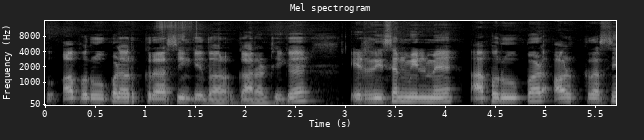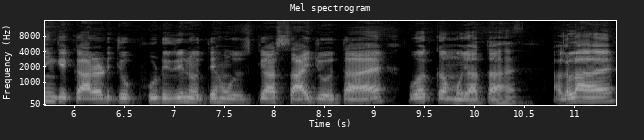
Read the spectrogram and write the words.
तो अपरूपण और क्रसिंग के कारण, ठीक है? एट्रिशन मिल में अपरूपण और क्रसिंग के कारण जो फ़ूड ग्रेन होते हैं, उसका साइज़ जो होता है, वह कम हो जाता है। अगला है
